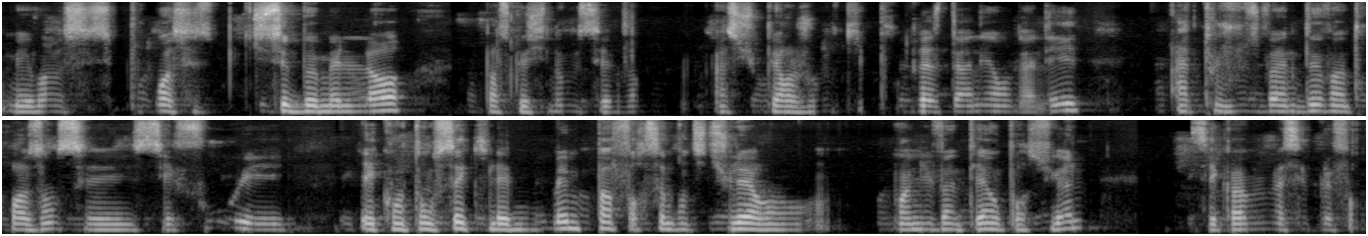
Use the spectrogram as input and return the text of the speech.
mais voilà, pour moi, c'est ce Bemel-là, parce que sinon, c'est un super joueur qui progresse d'année en année à tout juste 22, 23 ans, c'est fou. Et, et, quand on sait qu'il n'est même pas forcément titulaire en, en U21 au Portugal, c'est quand même assez bluffant.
